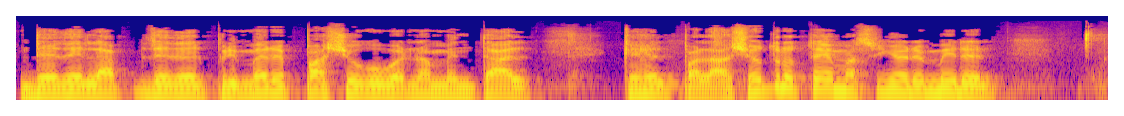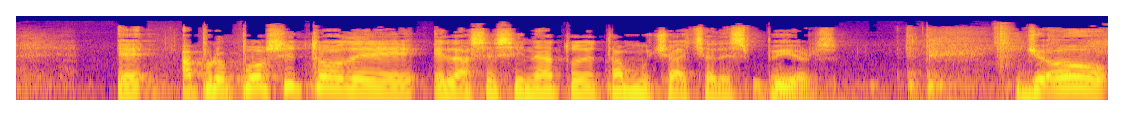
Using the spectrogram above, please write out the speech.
desde, la, desde el primer espacio gubernamental, que es el palacio. Otro tema, señores, miren, eh, a propósito del asesinato de esta muchacha de Spears, yo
